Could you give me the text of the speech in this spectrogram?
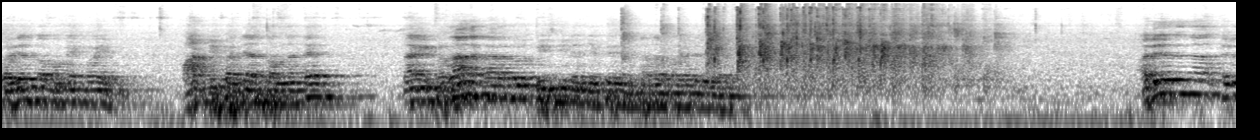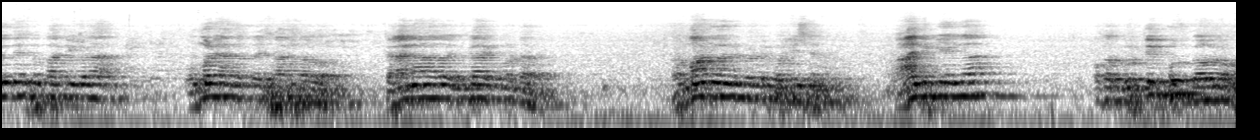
ప్రజలతో మమేకమై పార్టీ పనిచేస్తూ ఉందంటే దానికి ప్రధాన కారకులు బీసీలు అని చెప్పి సందర్భంగా తెలియజేస్తాను. అదేవిధంగా తెలుగుదేశం పార్టీ కూడా ఉమ్మడి ఆంధ్రప్రదేశ్ రాష్ట్రాల్లో తెలంగాణలో ఇంకా ఎక్కువ ఉంటారు బ్రహ్మాండమైనటువంటి పొజిషన్ రాజకీయంగా ఒక గుర్తింపు గౌరవం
